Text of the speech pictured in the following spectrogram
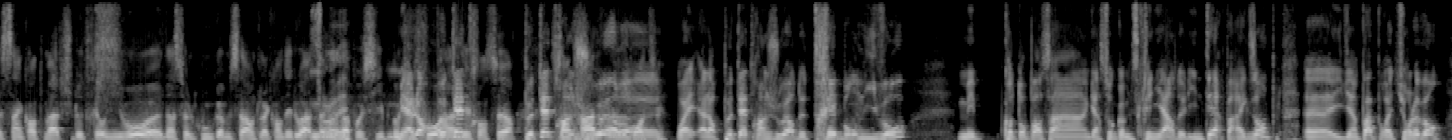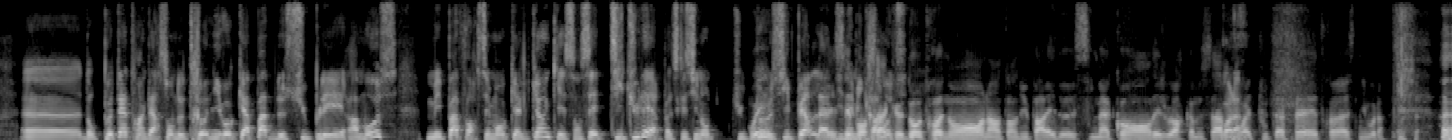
50 matchs de très haut niveau euh, d'un seul coup comme ça en claquant des doigts. Ça Ouais. n'est pas possible. Donc Mais il alors, faut un défenseur. Peut-être un joueur. euh, euh, ouais, alors peut-être un joueur de très bon niveau, mais quand on pense à un garçon comme Skriniar de l'Inter, par exemple, euh, il vient pas pour être sur le banc. Euh, donc peut-être un garçon de très haut niveau capable de suppléer Ramos, mais pas forcément quelqu'un qui est censé être titulaire, parce que sinon tu Oui. peux aussi perdre la Et c'est dynamique pour ça que d'autres noms, on a entendu parler de Simacan, des joueurs comme ça, Voilà. pourraient tout à fait être à ce niveau-là. Ouais,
